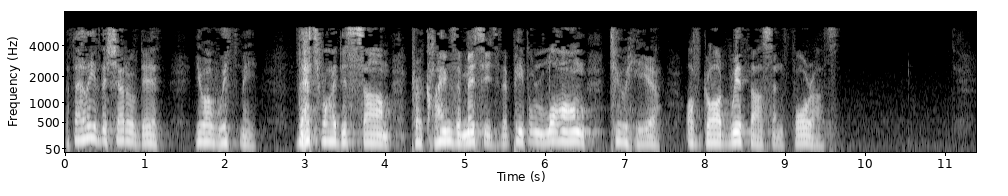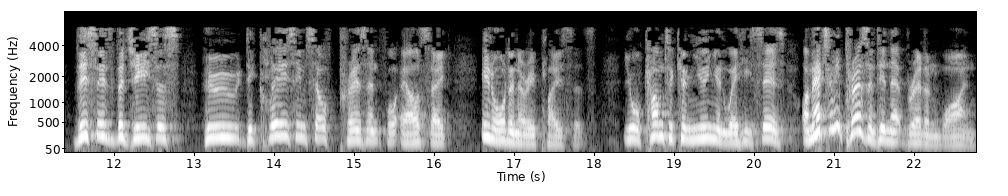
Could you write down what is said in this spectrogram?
The valley of the shadow of death, you are with me. That's why this psalm proclaims a message that people long to hear of God with us and for us. This is the Jesus who declares himself present for our sake in ordinary places. You will come to communion where he says, I'm actually present in that bread and wine.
